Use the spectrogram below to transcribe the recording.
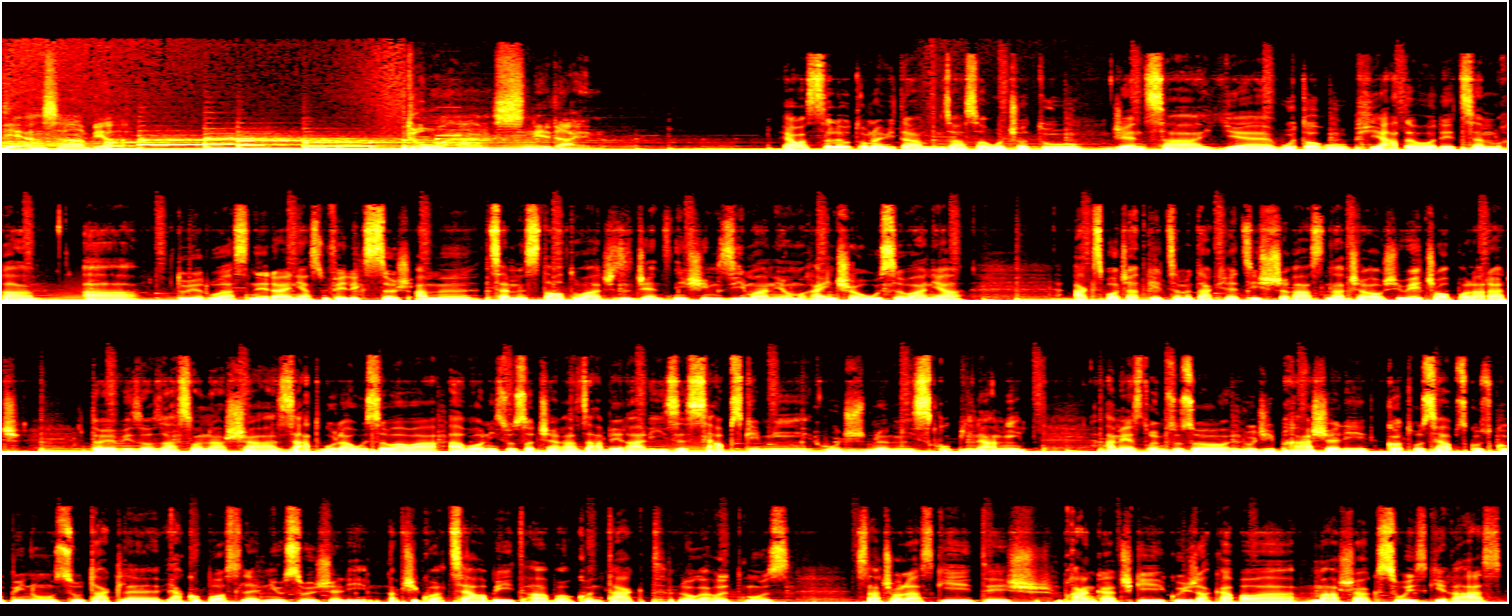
NDR Sabia. Druga snedajn. Ja was celé utrom witam, zasa ručo tu, dženca je v útoru 5. decembra a tu je druga snedajn, ja som Felix Syš a my chceme startovať s džencnejším zimaniem rajnšieho usovania. Ak spočatky chceme tak rec ešte raz na čeravší večer poladať, to je vizo zaso naša Zadgula usovala a oni sú so zabierali s serbskými hudžbnymi skupinami. A miestrujem sú so ľudí prašeli, kotru serbskú skupinu sú takle jako posledniu slyšeli, napríklad Serbit alebo Kontakt, Logaritmus, Snačolasky, tež Brankačky, Kujža Kapava, Maršak, Svojský raz.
